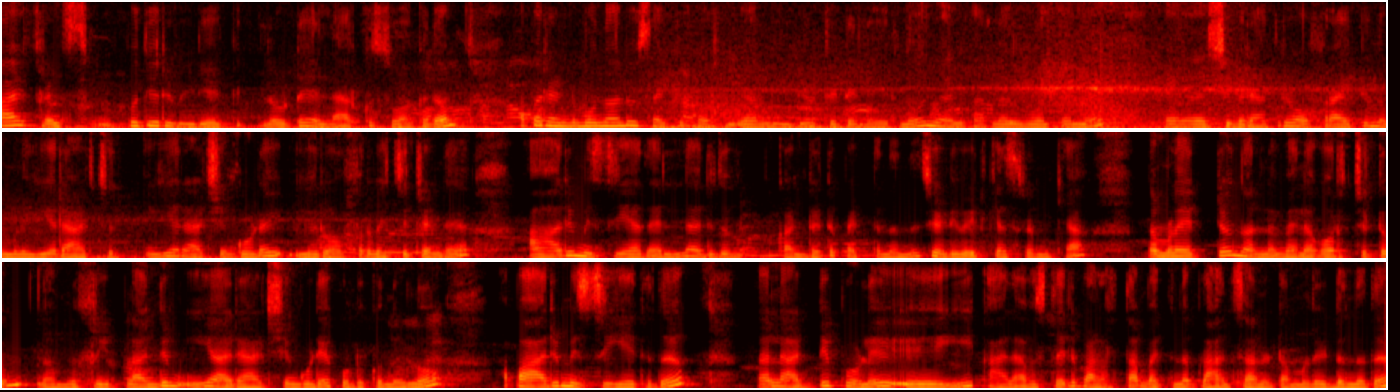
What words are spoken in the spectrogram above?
ഹായ് ഫ്രണ്ട്സ് പുതിയൊരു വീഡിയോയിലോട്ട് എല്ലാവർക്കും സ്വാഗതം. അപ്പോൾ രണ്ട് മൂന്നാൽ ദിവസമായിട്ട് കുറച്ച് ഞാൻ വീഡിയോ ഇട്ടിട്ടില്ലായിരുന്നു. ഞാൻ പറഞ്ഞതുപോലെ തന്നെ ശിവരാത്രി ഓഫറായിട്ട് നമ്മൾ ഈ ഒരാഴ്ച ഈ ഒരാഴ്ചയും കൂടെ ഈ ഒരു ഓഫർ വെച്ചിട്ടുണ്ട്. ആരും മിസ് ചെയ്യാതെ എല്ലാവരും ഇത് കണ്ടിട്ട് പെട്ടെന്ന് ചെടി മേടിക്കാൻ ശ്രമിക്കുക. നമ്മൾ ഏറ്റവും നല്ല വില കുറച്ചിട്ടും നമ്മൾ ഫ്രീ പ്ലാന്റും ഈ ഒരാഴ്ചയും കൂടെ കൊടുക്കുന്നുള്ളൂ. അപ്പോൾ ആരും മിസ് ചെയ്യരുത്. നല്ല അടിപൊളി ഈ കാലാവസ്ഥയിൽ വളർത്താൻ പറ്റുന്ന പ്ലാന്റ്സാണ് കേട്ടോ നമ്മൾ ഇടുന്നത്.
